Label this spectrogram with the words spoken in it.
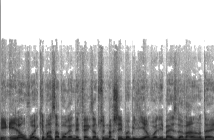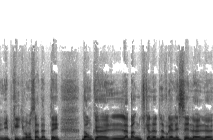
Et, là, on voit qu'il commence à avoir un effet, exemple, sur le marché immobilier, on voit les baisses de vente, euh, les prix qui vont s'adapter. Donc, euh, la Banque du Canada devrait laisser le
